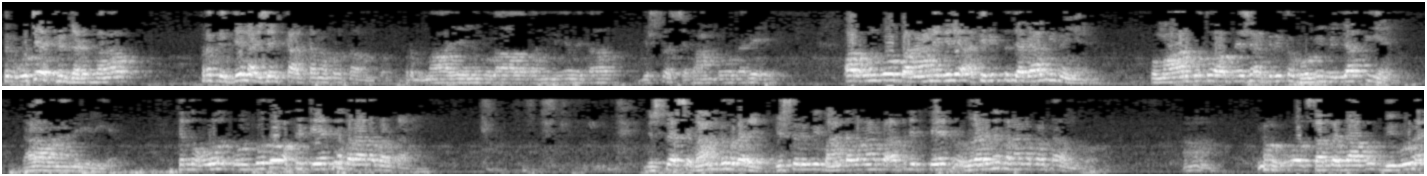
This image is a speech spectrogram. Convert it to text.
फिर उठे फिर जगत बनाओ। प्रतिदिन ऐसे करना पड़ता है उनको। ब्रह्मायन गुलाल नियमित विश्व से भांडो करे। और उनको बनाने के लिए अतिरिक्त जगह भी नहीं है। कुमार को तो अपने से अतिरिक्त भूमि मिल जाती है घड़ा बनाने के लिए। किंतु वो उनको तो अपने पेट में बनाना पड़ता है। विश्व से भांड रहे विश्व रूपी भांडा बनाना अपने पेट में उदर में बनाना पड़ता है उनको। हाँ। क्यों वो सर्वव्यापक विभु है।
